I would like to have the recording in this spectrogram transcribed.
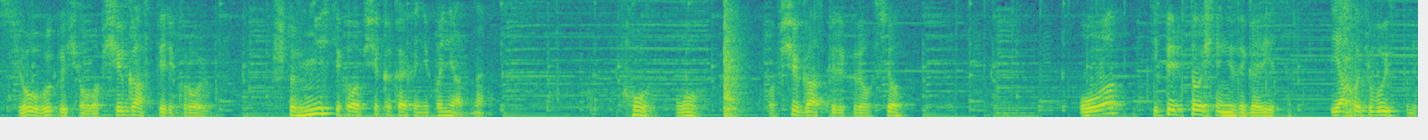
Все, выключил, вообще газ перекрою. Что мистика вообще какая-то непонятная. Фу, о, вообще газ перекрыл, все. О, теперь точно не загорится. Я хоть высплюсь.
